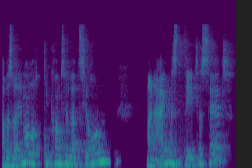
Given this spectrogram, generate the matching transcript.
Aber es war immer noch die Konstellation, mein eigenes Dataset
